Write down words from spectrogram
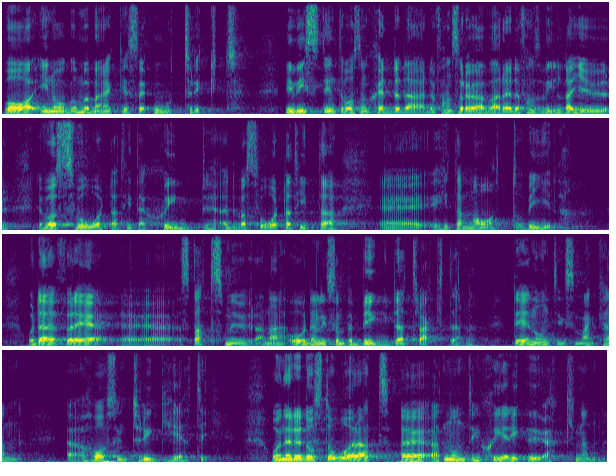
var i någon bemärkelse otryggt. Vi visste inte vad som skedde där. Det fanns rövare, det fanns vilda djur. Det var svårt att hitta skydd, det var svårt att hitta, eh, hitta mat och vila. Och därför är eh, stadsmurarna och den liksom bebyggda trakten, det är någonting som man kan eh, ha sin trygghet i. Och när det då står att, eh, att någonting sker i öknen,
